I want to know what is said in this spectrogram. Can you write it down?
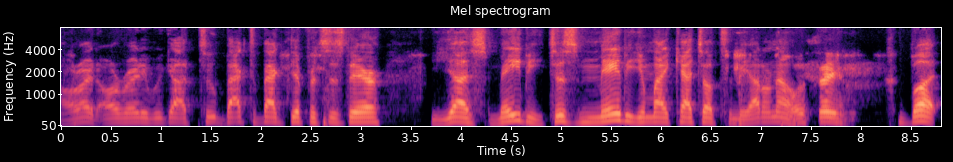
All right. Already we got two back to back differences there. Yes, maybe, just maybe you might catch up to me. I don't know. We'll see. But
